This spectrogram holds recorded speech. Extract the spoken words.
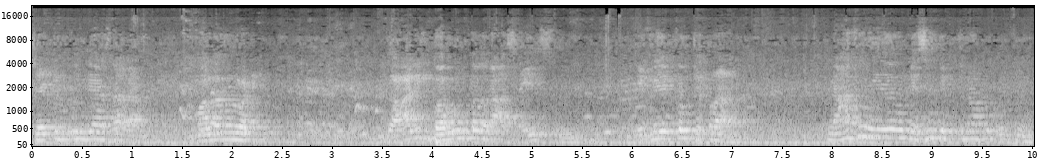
చెట్టు ఉంటుంది కదా సార్ మళ్ళీ వాటి గాలికి బరువు ఉంటుంది రా సైన్స్. ఎట్లా చెప్తావు చెప్పరా. నాకు ఏదో లెసన్ చెప్తున్నప్పుడు గుర్తుంది.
